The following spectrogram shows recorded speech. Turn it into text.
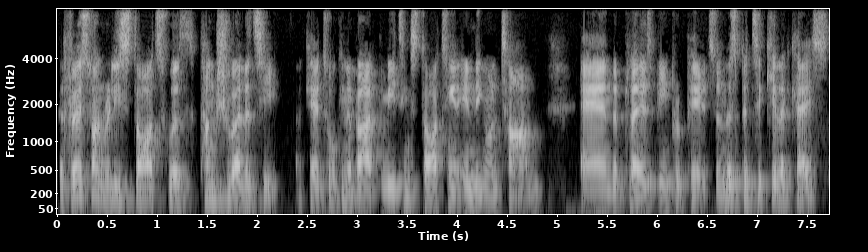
The first one really starts with punctuality, okay, talking about the meeting starting and ending on time and the players being prepared. So in this particular case,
